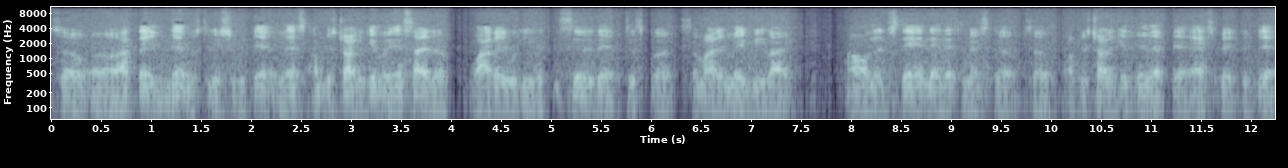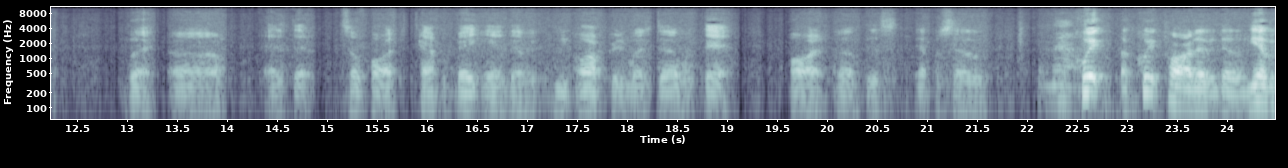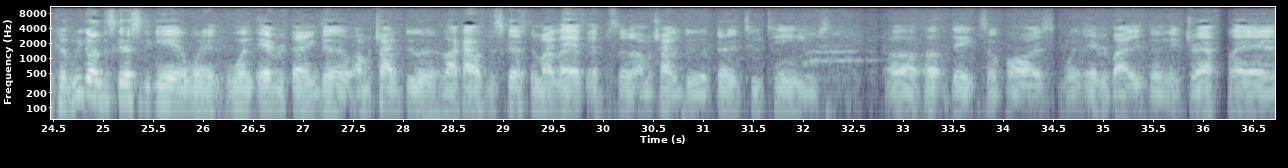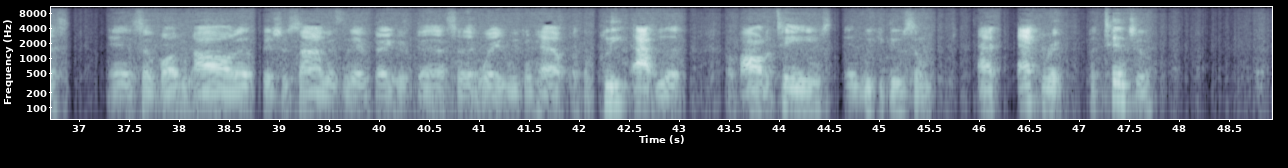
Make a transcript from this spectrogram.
So uh, I think that was the issue with that, and that's I'm just trying to give an insight of why they would even consider that. Just for somebody may be like, I don't understand that. That's messed up. So I'm just trying to get the NFL aspect of that. But uh, as that so far as the Tampa Bay end of it, we are pretty much done with that part of this episode. A quick, a quick part of it though, yeah, because we're gonna discuss it again when when everything done. I'm gonna try to do it like I was discussing in my last episode. I'm gonna try to do a 32 teams uh, update so far as when everybody's done their draft class and so far when all the official signings and everything is done, so that way we can have a complete outlook of all the teams and we could do some ac- accurate potential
